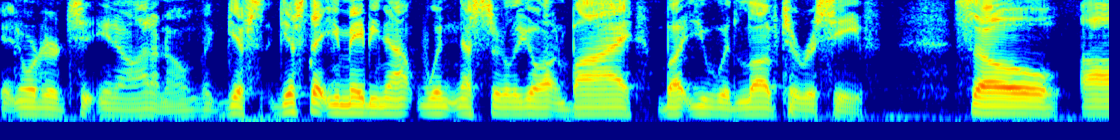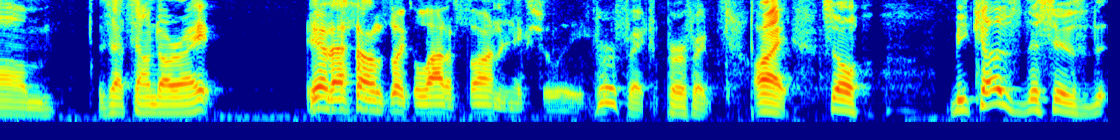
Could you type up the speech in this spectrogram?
in order to you know I don't know the gifts gifts that you maybe not wouldn't necessarily go out and buy, but you would love to receive. So um, does that sound all right? Yeah, that sounds like a lot of fun actually. Perfect, perfect. All right, so because this is the,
